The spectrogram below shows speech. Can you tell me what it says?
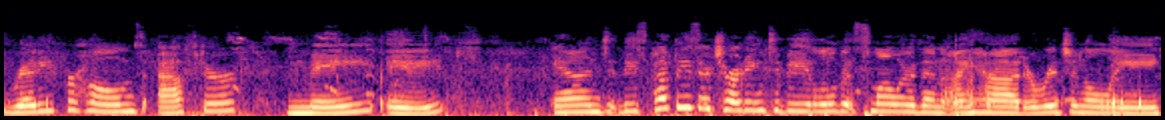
ready for homes after May 8th. And these puppies are charting to be a little bit smaller than I had originally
